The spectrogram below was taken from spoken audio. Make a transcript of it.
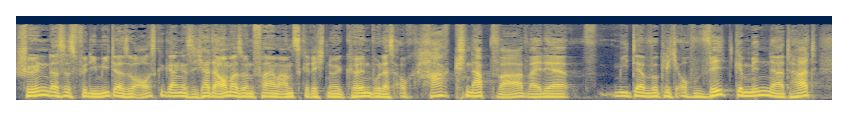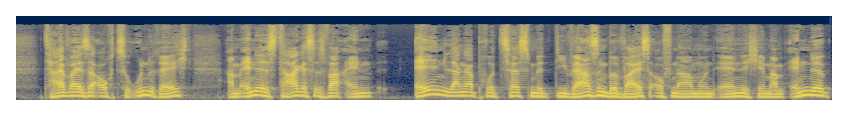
Schön, dass es für die Mieter so ausgegangen ist. Ich hatte auch mal so einen Fall am Amtsgericht Neukölln, wo das auch haarknapp war, weil der Mieter wirklich auch wild gemindert hat, teilweise auch zu Unrecht. Am Ende des Tages, es war ein ellenlanger Prozess mit diversen Beweisaufnahmen und ähnlichem. Am Ende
